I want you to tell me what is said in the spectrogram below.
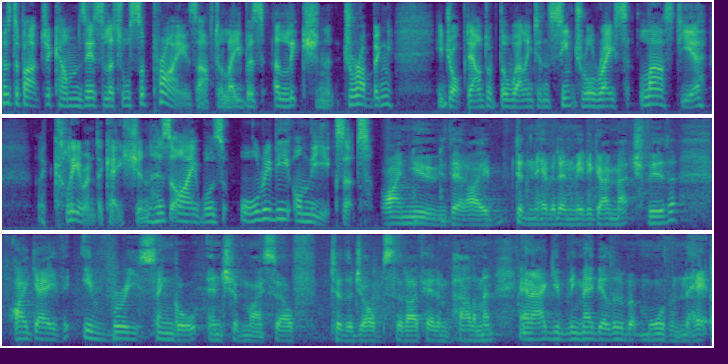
His departure comes as little surprise after Labour's election drubbing. He dropped out of the Wellington Central race last year a clear indication his eye was already on the exit. I knew that I didn't have it in me to go much further. I gave every single inch of myself to the jobs that I've had in Parliament, and arguably maybe a little bit more than that.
